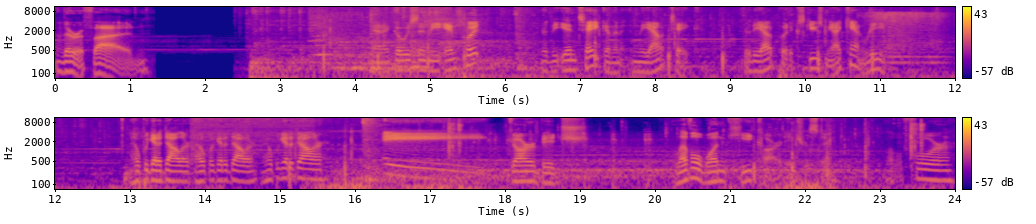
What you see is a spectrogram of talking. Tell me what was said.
Verified. Goes in the input, or the intake, and then in the outtake. Or the output, excuse me, I can't read. I hope we get a dollar. I hope we get a dollar. I hope we get a dollar. Hey, garbage. Level 1 key card. Interesting. Level 4.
